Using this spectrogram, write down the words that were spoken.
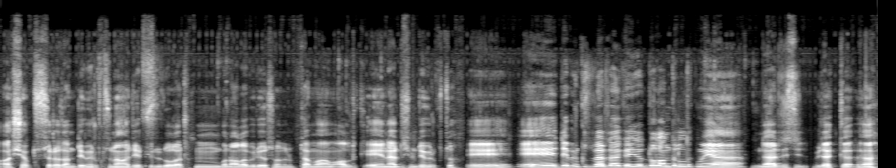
Ahşap kutu sıradan demir kutu nadir 100 dolar. Hmm, bunu alabiliyor sanırım. Tamam aldık. E nerede şimdi demir kutu? E e demir kutu nerede arkadaşlar? Dolandırıldık mı ya? Neredesin? Bir dakika. Ha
